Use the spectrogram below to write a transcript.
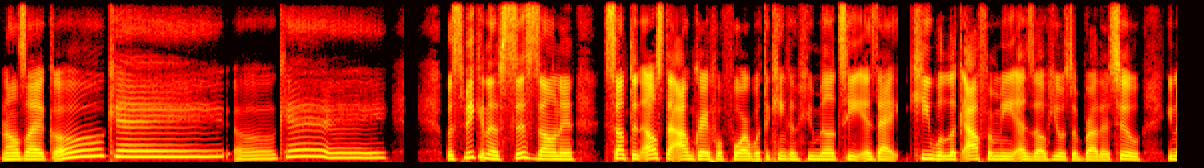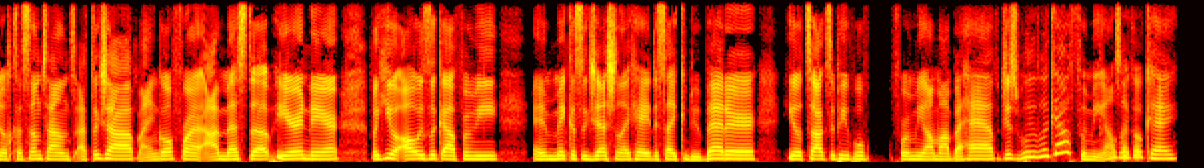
And I was like, okay, okay. But speaking of sis zoning, something else that I'm grateful for with the King of Humility is that he would look out for me as though he was a brother too. You know, because sometimes at the job, I ain't going front, I messed up here and there, but he'll always look out for me and make a suggestion like, hey, this you can do better. He'll talk to people for me on my behalf. Just really look out for me. I was like, okay,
